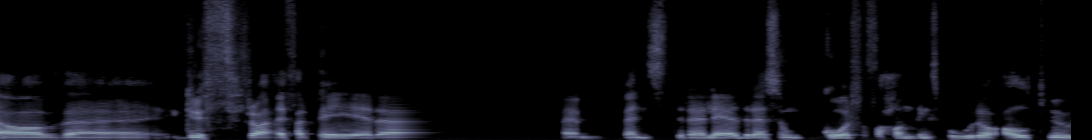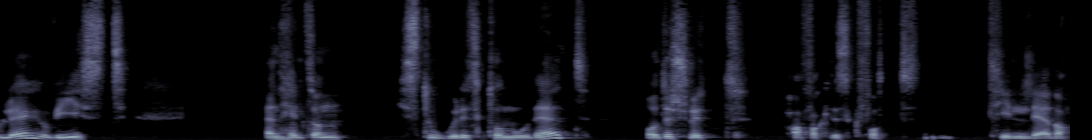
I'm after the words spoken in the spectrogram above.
av eh, gruff fra Frp-ere, eh, venstreledere som går for forhandlingsbordet og alt mulig, og vist en helt sånn historisk tålmodighet. Og til slutt har faktisk fått til det, da.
